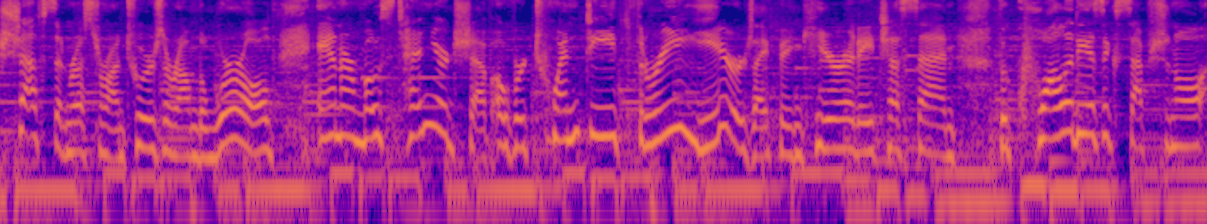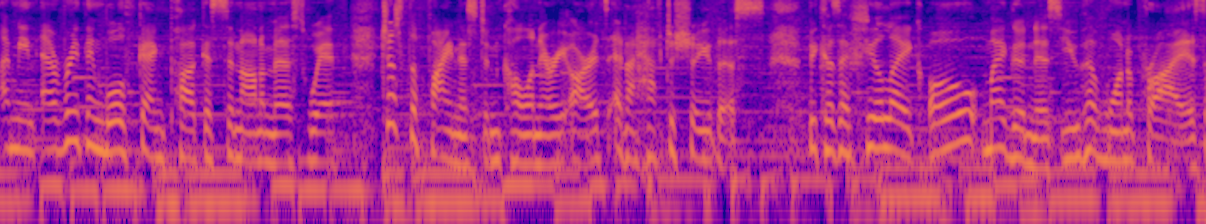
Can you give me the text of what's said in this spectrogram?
chefs and restaurateurs around the world and our most tenured chef, over 23 years, I think, here at HSN. The quality is exceptional. I mean, everything Wolfgang Puck is synonymous with just the finest in culinary arts. And I have to show you this because I feel like, oh my goodness, you have won a prize.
